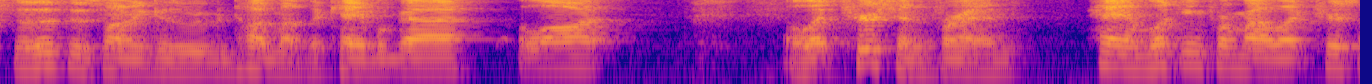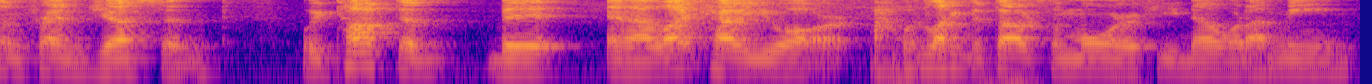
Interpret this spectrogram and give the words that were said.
So this is funny because we've been talking about the cable guy a lot. Electrician friend. Hey, I'm looking for my electrician friend Justin. We talked a bit, and I like how you are. I would like to talk some more if you know what I mean.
